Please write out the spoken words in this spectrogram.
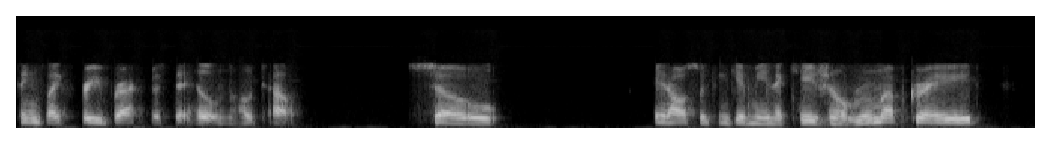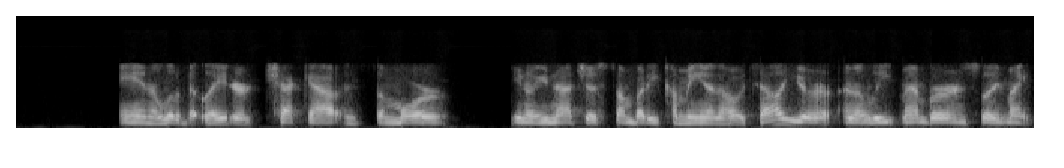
things like free breakfast at Hilton Hotel. So it also can give me an occasional room upgrade and a little bit later checkout and some more. You know, you're not just somebody coming in the hotel; you're an elite member, and so they might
